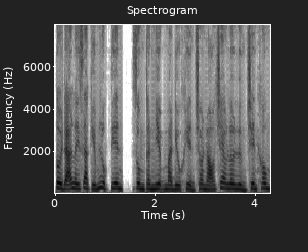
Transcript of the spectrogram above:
tôi đã lấy ra kiếm lục tiên, dùng thần niệm mà điều khiển cho nó treo lơ lửng trên không.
